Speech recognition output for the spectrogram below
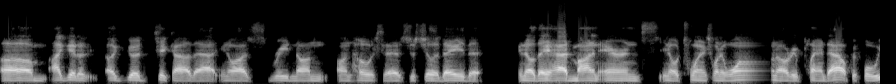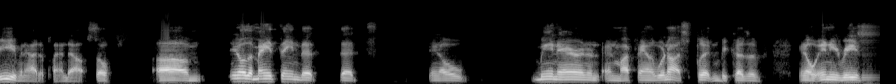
um, I get a, a good kick out of that. You know, I was reading on on hose heads just the other day that you know they had mine and Aaron's you know 2021 already planned out before we even had it planned out. So um, you know the main thing that that you know me and Aaron and, and my family, we're not splitting because of you know any reason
